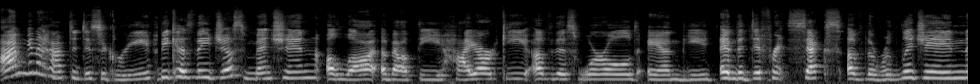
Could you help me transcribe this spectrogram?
I'm gonna have to disagree because they just mention a lot about the hierarchy of this world and the and the different sects of the religion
